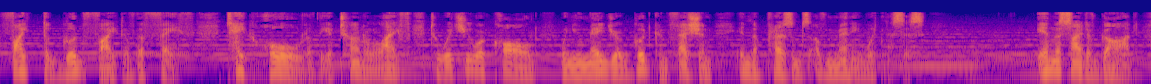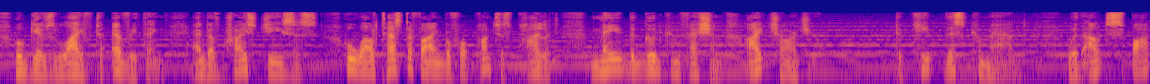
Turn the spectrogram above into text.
Fight the good fight of the faith. Take hold of the eternal life to which you were called when you made your good confession in the presence of many witnesses. In the sight of God, who gives life to everything, and of Christ Jesus, who while testifying before Pontius Pilate made the good confession, I charge you to keep this command without spot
